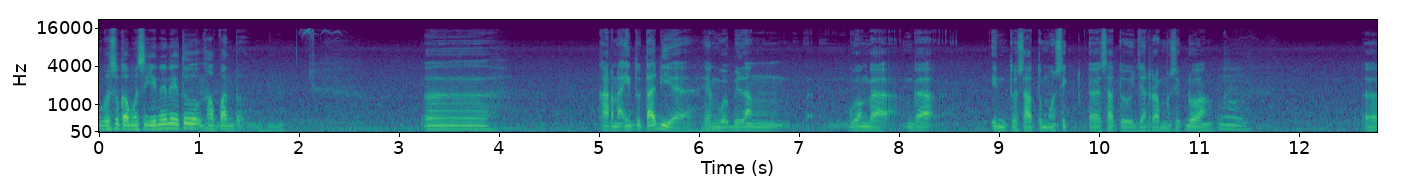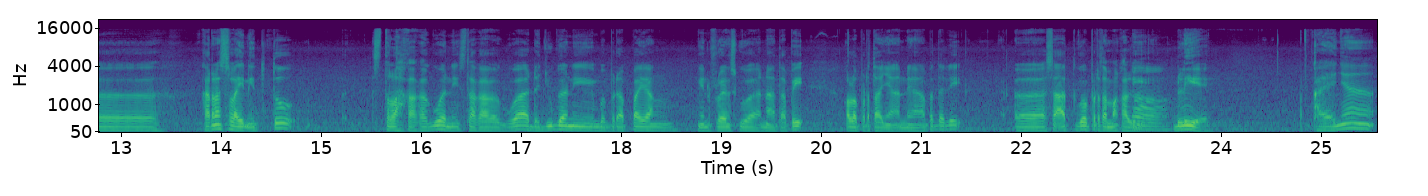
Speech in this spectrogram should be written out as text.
gue suka musik ini nih itu kapan tuh? eh karena itu tadi ya yang gue bilang gue nggak nggak into satu musik eh, satu genre musik doang. Hmm. eh karena selain itu tuh setelah kakak gue nih setelah kakak gue ada juga nih beberapa yang influence gue nah tapi kalau pertanyaannya apa tadi Eh, saat gue pertama kali Oh. beli ya kayaknya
